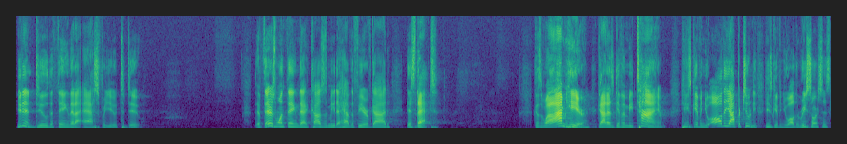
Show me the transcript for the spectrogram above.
You didn't do the thing that I asked for you to do. If there's one thing that causes me to have the fear of God, it's that. Because while I'm here, God has given me time. He's given you all the opportunity. He's given you all the resources.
